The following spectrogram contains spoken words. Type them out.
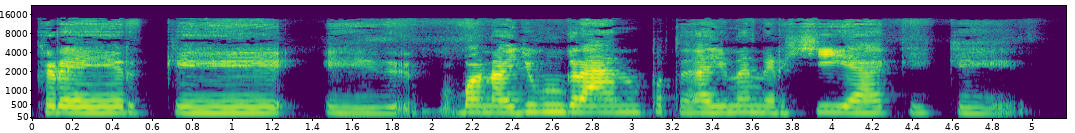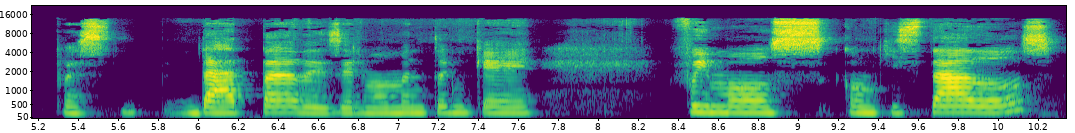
creer que eh, bueno hay un gran hay una energía que, que pues data desde el momento en que fuimos conquistados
